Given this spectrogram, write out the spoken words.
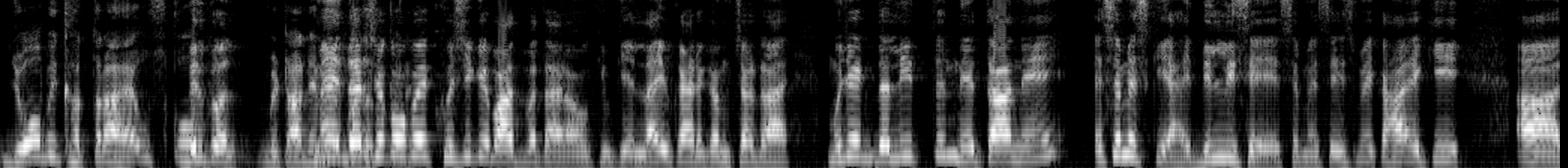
जो भी खतरा है उसको बिल्कुल। मिटाने में दर्शकों को एक खुशी की बात बता रहा हूँ क्योंकि लाइव कार्यक्रम चल रहा है। मुझे एक दलित नेता ने एसएमएस किया है दिल्ली से एसएमएस से इसमें कहा है कि आ,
